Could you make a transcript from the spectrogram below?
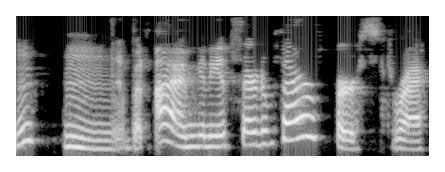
Hmm, but I'm going to get started with our first rec.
